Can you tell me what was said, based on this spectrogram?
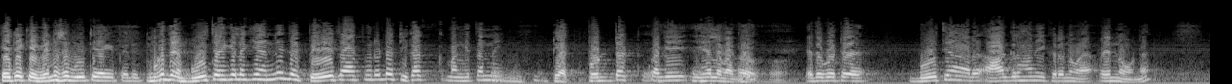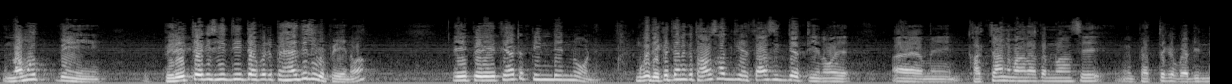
ඒ දෙකේ වෙනස භූතයගේ පෙරේත. මොකද දැන් භූතය කියලා කියන්නේ දැන් පෙරේත ආත්ම වලට ටිකක් මං හිතන්නේ ටිකක් පොඩ්ඩක් වගේ ඉහළ වගේ. එතකොට භූතය ආග්‍රහණය කරනවා වෙන්න ඕන. නමුත් මේ පෙරේතයේ සිද්ධියට අපිට පැහැදිලිව පේනවා ඒ පෙරේතයාට පින් දෙන්න ඕනේ. මොකද එක තැනක තව සද්දිය තව සිද්ධියක් තියෙනවා. ඔය මේ කච්චාන මහරහතන් වහන්සේ පැත්තක වැඩින්න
